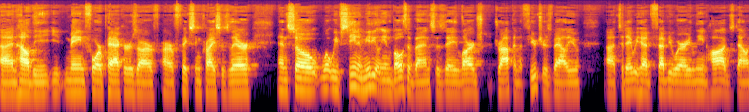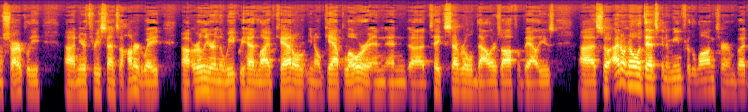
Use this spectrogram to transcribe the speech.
and how the main four packers are are fixing prices there. And so what we've seen immediately in both events is a large drop in the futures value. today we had February lean hogs down sharply, near three cents a hundredweight. Uh, earlier in the week, we had live cattle, you know, gap lower and and uh, take several dollars off of values. Uh, so I don't know what that's going to mean for the long term, but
